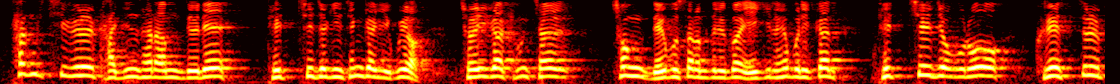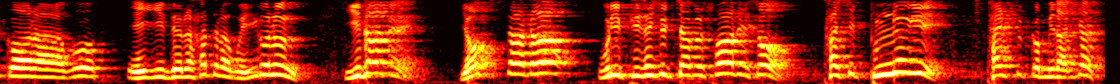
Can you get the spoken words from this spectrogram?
상식을 가진 사람들의 대체적인 생각이고요. 저희가 경찰청 내부 사람들과 얘기를 해보니까 대체적으로 그랬을 거라고 얘기들을 하더라고요. 이거는 이 다음에 역사가 우리 비서실장을 소환해서 다시 분명히 밝힐 겁니다. 그러니까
